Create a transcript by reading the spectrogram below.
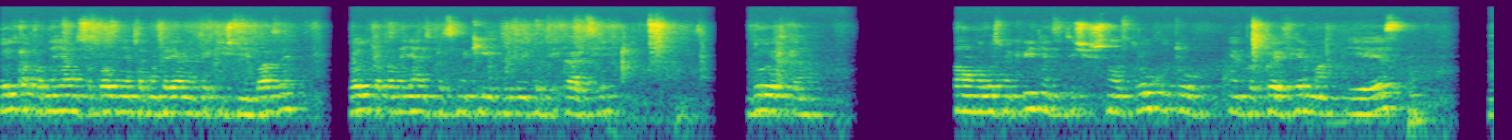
Довідка про наявність обладнання та матеріально-технічної бази, довідка про наявність працівників відповідної кваліфікації, довідка станом на 8 квітня 2016 року ТОВ МПП фірма ЄС е,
